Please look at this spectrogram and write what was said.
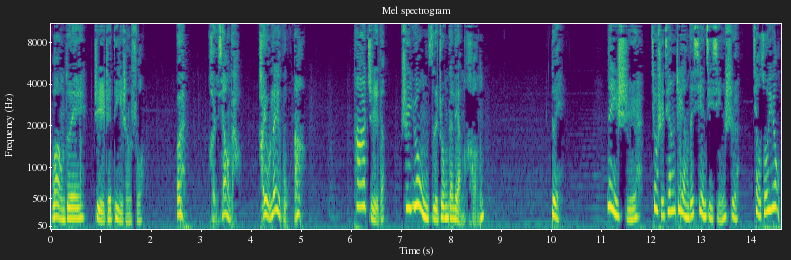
旺堆指着地上说：“哎，很像的，还有肋骨呢。”他指的是“用”字中的两横。对，那时就是将这样的献祭形式叫做“用”，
